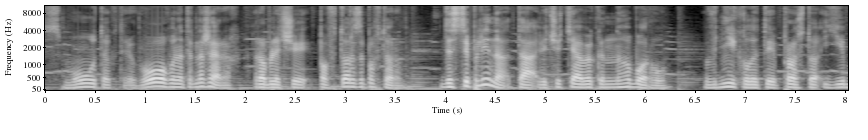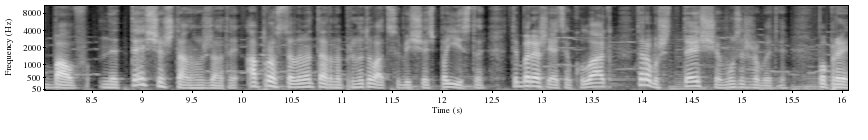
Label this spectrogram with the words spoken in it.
смуток, тривогу на тренажерах, роблячи повтор за повтором. Дисципліна та відчуття виконаного боргу. В дні, коли ти просто їбав не те, що штангу жати, а просто елементарно приготувати собі щось поїсти, ти береш яйця в кулак та робиш те, що мусиш робити, попри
